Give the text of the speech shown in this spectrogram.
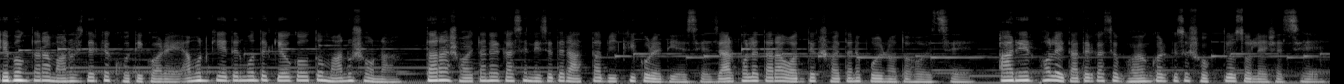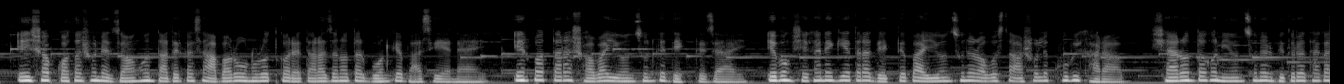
এবং তারা মানুষদেরকে ক্ষতি করে। এমনকি এদের মধ্যে কেউ কেউ তো মানুষও না। তারা শয়তানের কাছে নিজেদের আত্মা বিক্রি করে দিয়েছে, যার ফলে তারা অর্ধেক শয়তানে পরিণত হয়েছে। আর এর ফলে তাদের কাছে ভয়ঙ্কর কিছু শক্তিও চলে এসেছে। এই সব কথা শুনে জংহন তাদের কাছে আবারও অনুরোধ করে তারা যেন তার বোনকে বাঁচিয়ে নেয়। এরপর তারা সবাই ইয়নসুনকে দেখতে যায় এবং সেখানে গিয়ে তারা দেখতে পায় ইয়নসুনের অবস্থা আসলে খুবই খারাপ। শ্যারন তখন ইয়নসনের ভিতরে থাকা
